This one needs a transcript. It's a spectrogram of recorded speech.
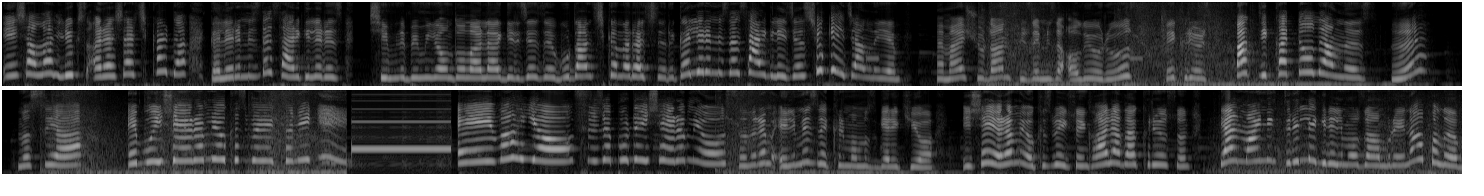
İnşallah lüks araçlar çıkar da galerimizde sergileriz. Şimdi 1 milyon dolarlığa gireceğiz ve buradan çıkan araçları galerimizde sergileyeceğiz. Çok heyecanlıyım. Hemen şuradan füzemizi alıyoruz ve kırıyoruz. Bak dikkatli ol yalnız. Hı? Nasıl ya? E bu işe yaramıyor kız bebek Sonic. Eyvah ya. Füze burada işe yaramıyor. Sanırım elimizle kırmamız gerekiyor. İşe yaramıyor kız bebek Sonic. Hala daha kırıyorsun. Gel mining drill ile girelim o zaman buraya. Ne yapalım?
